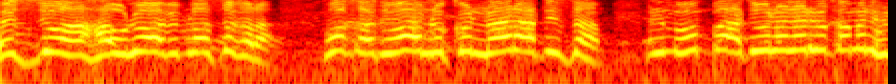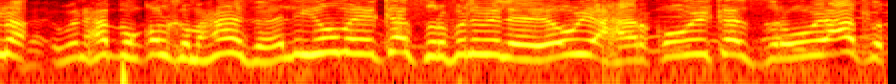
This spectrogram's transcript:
هزوها حولوها في بلاصه أخرى وقعدوا يعملوا كل نهار اعتصام. المهم بعدوا لنا الرقه من هنا. ونحب نقول لكم حاجة اللي هما يكسروا في الولاية ويحرقوا ويكسروا ويعطلوا.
